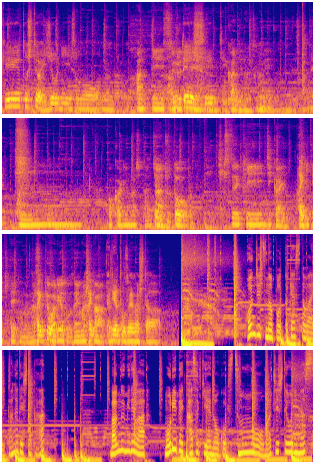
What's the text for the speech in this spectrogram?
経営としては非常にそのなんだろうな安定する安定するっていう感じなんですかね。ですよね。わかりました。じゃあちょっと引き続き次回はい聞いていきたいと思います。はい今日はありがとうございました。はい、ありがとうございました。本日のポッドキャストはいかがでしたか？番組では森部和樹へのご質問をお待ちしております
